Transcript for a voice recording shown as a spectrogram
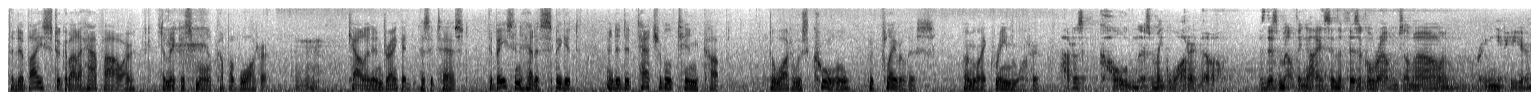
The device took about a half hour to make a small cup of water. Kaladin drank it as a test. The basin had a spigot and a detachable tin cup. The water was cool but flavorless, unlike rainwater. How does coldness make water, though? Is this melting ice in the physical realm somehow and bringing it here?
